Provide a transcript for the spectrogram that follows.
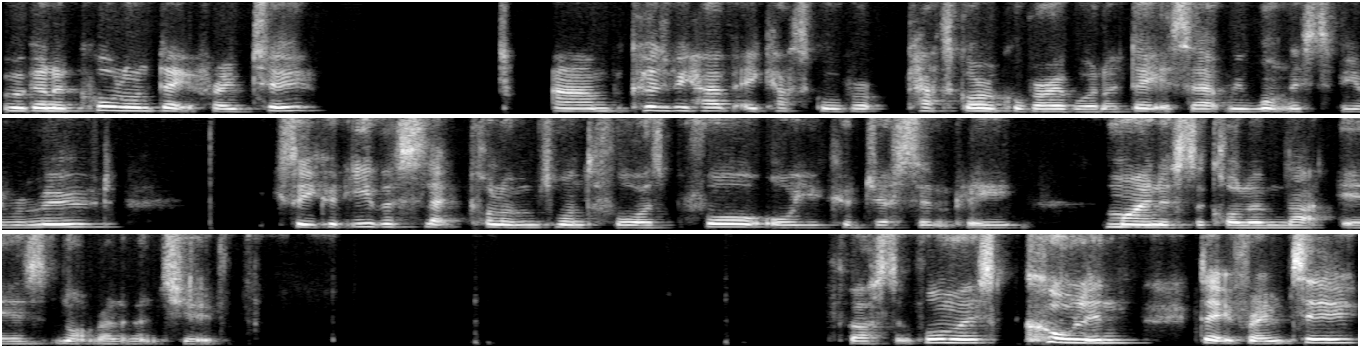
We're going to call on data frame two. Um, because we have a categorical variable in our data set, we want this to be removed. So you could either select columns one to four as before, or you could just simply minus the column that is not relevant to you. First and foremost, call in data frame two,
